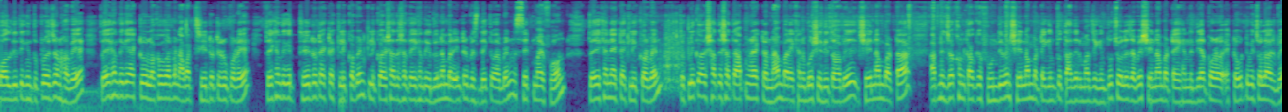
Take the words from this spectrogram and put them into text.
কল দিতে কিন্তু প্রয়োজন হবে। তো এখান থেকে একটু লক্ষ্য করবেন, আবার থ্রি ডটের উপরে। তো এখান থেকে থ্রি ডটে একটা ক্লিক করবেন ক্লিক করার সাথে সাথে এখান থেকে দুই নম্বর ইন্টারফেস দেখতে পারবেন সেট মাই ফোন তো এখানে একটা ক্লিক করবেন। তো ক্লিক করার সাথে সাথে আপনার একটা নাম্বার এখানে বসিয়ে দিতে হবে। সেই নাম্বারটা আপনি যখন কাউকে ফোন দিবেন, সেই নাম্বারটা কিন্তু তাদের মাঝে কিন্তু চলে যাবে। সেই নাম্বারটা এখানে দেওয়ার পর একটা ওটিপি চলে আসবে।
